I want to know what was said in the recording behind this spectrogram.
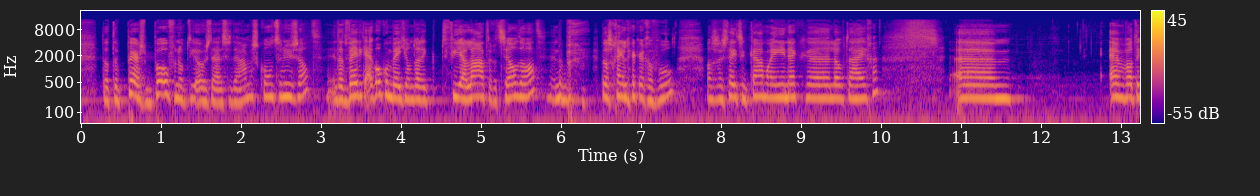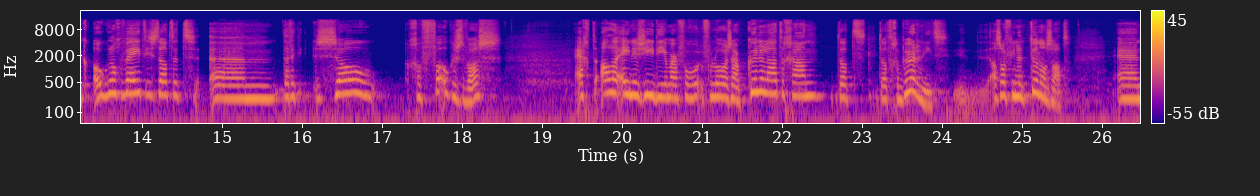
dat de pers bovenop die Oost-Duitse dames continu zat. En dat weet ik eigenlijk ook een beetje omdat ik vier jaar later hetzelfde had. En dat, dat is geen lekker gevoel. Als er steeds een camera in je nek eh, loopt te hijgen. Ehm, en wat ik ook nog weet is dat, het, ehm, dat ik zo gefocust was... Echt alle energie die je maar ver- verloren zou kunnen laten gaan... Dat, dat gebeurde niet. Alsof je in een tunnel zat. En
